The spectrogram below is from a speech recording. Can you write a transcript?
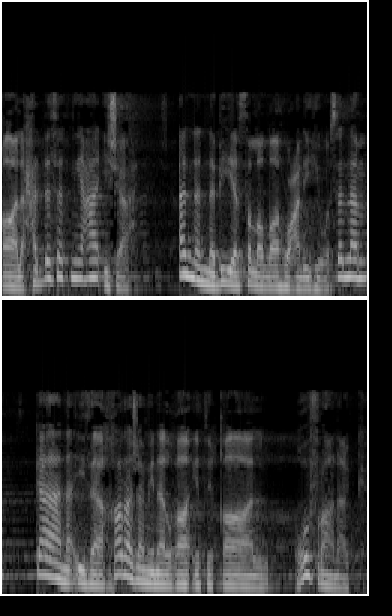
قال حدثتني عائشة أن النبي صلى الله عليه وسلم كان إذا خرج من الغائط قال غفرانك.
